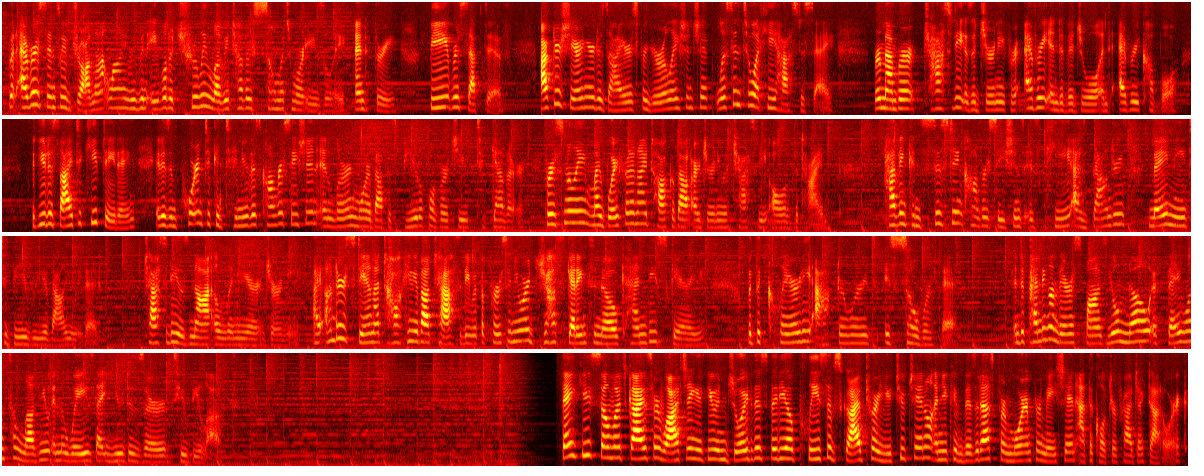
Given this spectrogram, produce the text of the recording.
But ever since we've drawn that line, we've been able to truly love each other so much more easily. And three, be receptive. After sharing your desires for your relationship, listen to what he has to say. Remember, chastity is a journey for every individual and every couple. If you decide to keep dating, it is important to continue this conversation and learn more about this beautiful virtue together. Personally, my boyfriend and I talk about our journey with chastity all of the time. Having consistent conversations is key as boundaries may need to be reevaluated. Chastity is not a linear journey. I understand that talking about chastity with a person you are just getting to know can be scary, but the clarity afterwards is so worth it. And depending on their response, you'll know if they want to love you in the ways that you deserve to be loved. Thank you so much guys for watching. If you enjoyed this video, please subscribe to our YouTube channel and you can visit us for more information at thecultureproject.org.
